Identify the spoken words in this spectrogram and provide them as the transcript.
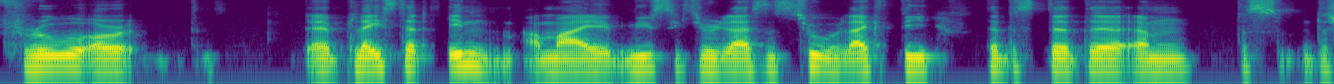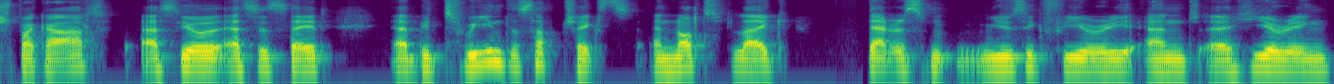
through or uh, place that in my music theory license too like the the the, the um the, the spagat as you as you said uh, between the subjects and not like that is music theory and uh, hearing,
